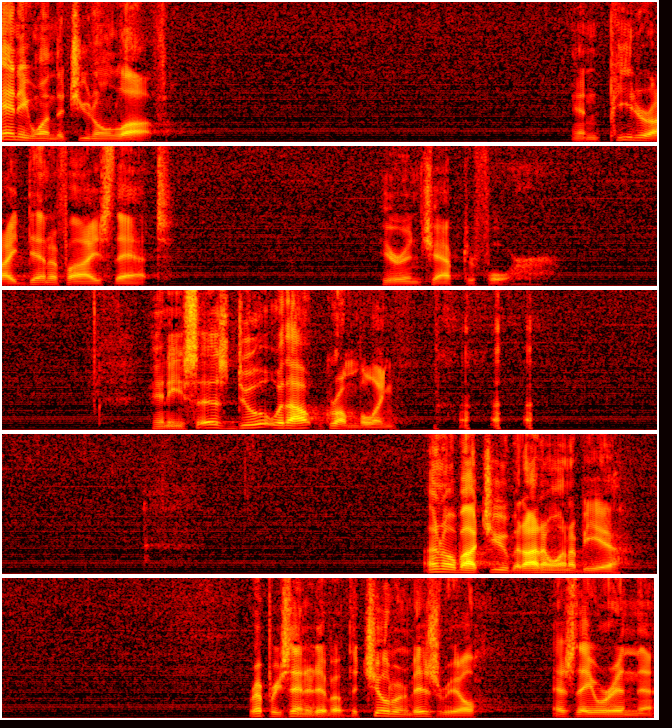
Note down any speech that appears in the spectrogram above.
anyone that you don't love. And Peter identifies that here in chapter 4. And he says, Do it without grumbling. I don't know about you, but I don't want to be a representative of the children of Israel as they were in the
